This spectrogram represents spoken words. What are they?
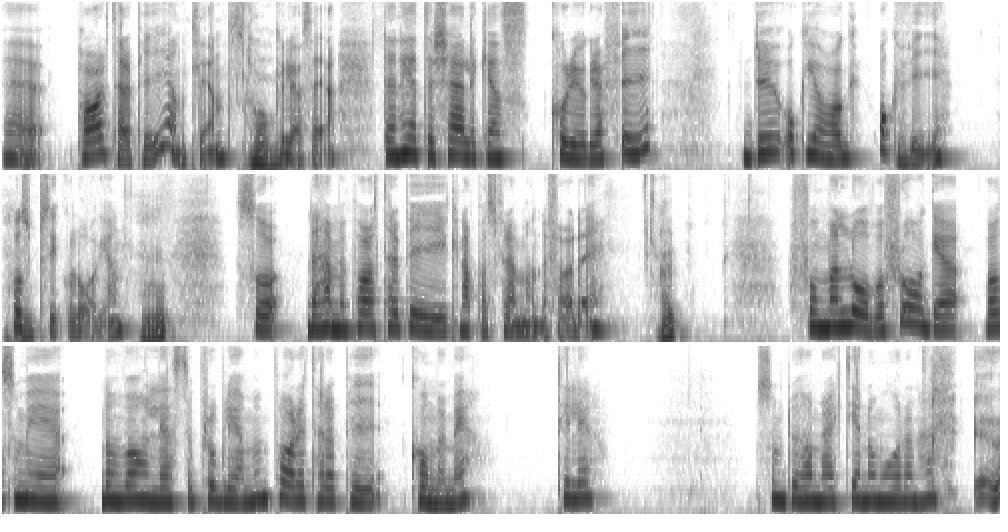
eh, parterapi egentligen, Ja. skulle jag säga. Den heter Kärlekens koreografi. Du och jag och vi hos psykologen. Mm. Så det här med parterapi är ju knappast främmande för dig. Nej. Får man lov att fråga vad som är de vanligaste problemen parterapi kommer med till er? Som du har märkt genom åren här? En-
